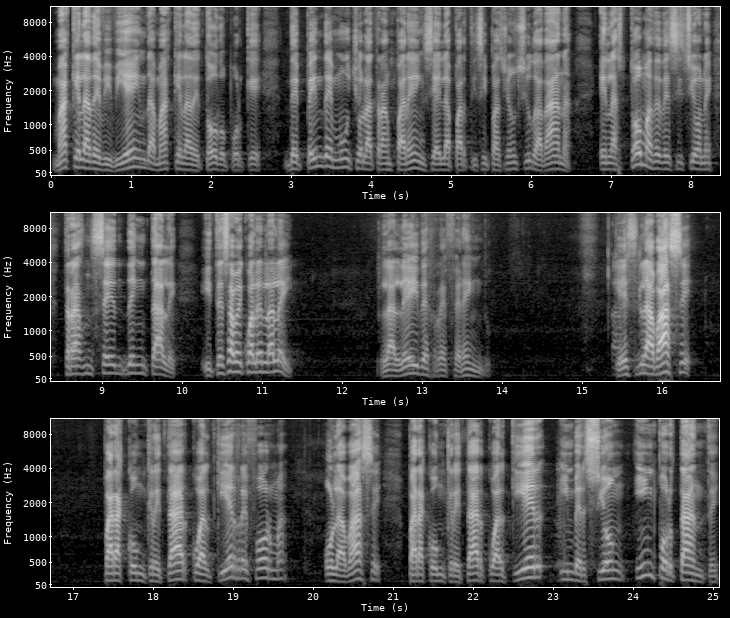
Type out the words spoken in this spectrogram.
más que la de vivienda, más que la de todo, porque depende mucho la transparencia y la participación ciudadana en las tomas de decisiones trascendentales. ¿Y usted sabe cuál es la ley? La ley de referéndum, que es la base para concretar cualquier reforma o la base para concretar cualquier inversión importante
